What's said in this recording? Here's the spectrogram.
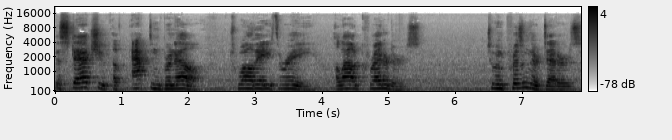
The statute of Acton Burnell, 1283, allowed creditors to imprison their debtors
